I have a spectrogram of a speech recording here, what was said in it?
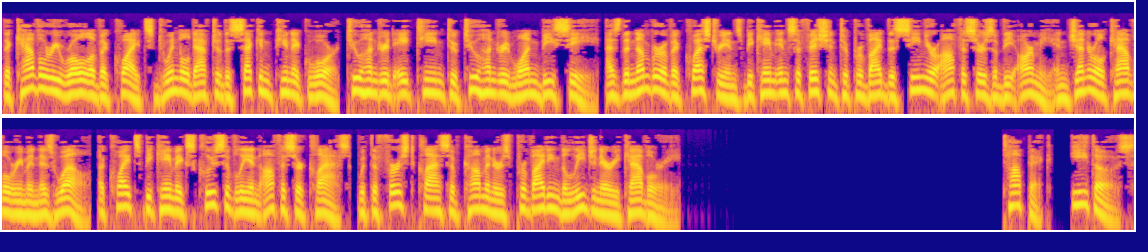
The cavalry role of equites dwindled after the Second Punic War, 218 to 201 BC, as the number of equestrians became insufficient to provide the senior officers of the army and general cavalrymen as well. Equites became exclusively an officer class, with the first class of commoners providing the legionary cavalry. Ethos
